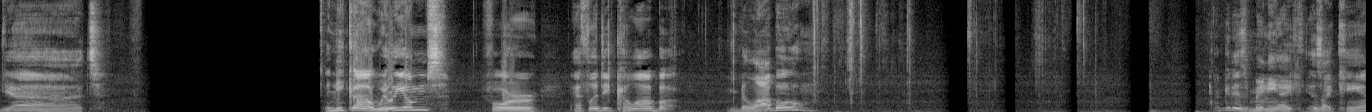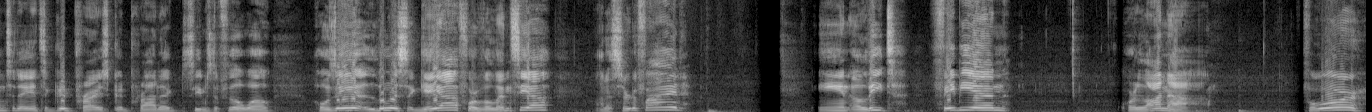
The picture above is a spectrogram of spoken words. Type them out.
Got Anika Williams for Athletic Club Bilbao. I'll get as many as I can today. It's a good price, good product. Seems to fill well. Jose Luis Gaya for Valencia on a certified. And Elite Fabian Orellana for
